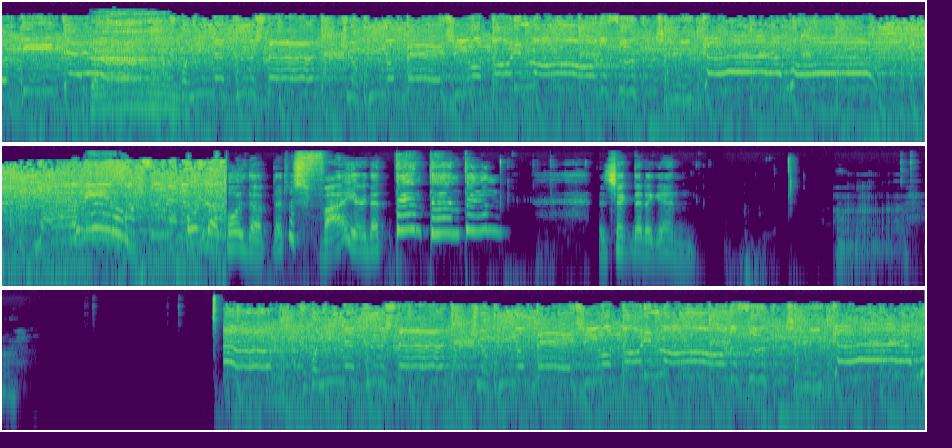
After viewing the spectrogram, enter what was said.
を聞いて Damn. ここになくした記憶のページを取り戻す力を闇を貫く Hold up, hold up. That was fire. That ten, ten, ten. Let's check that again. Uh, 過去になくした記憶のページを取り戻す力を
